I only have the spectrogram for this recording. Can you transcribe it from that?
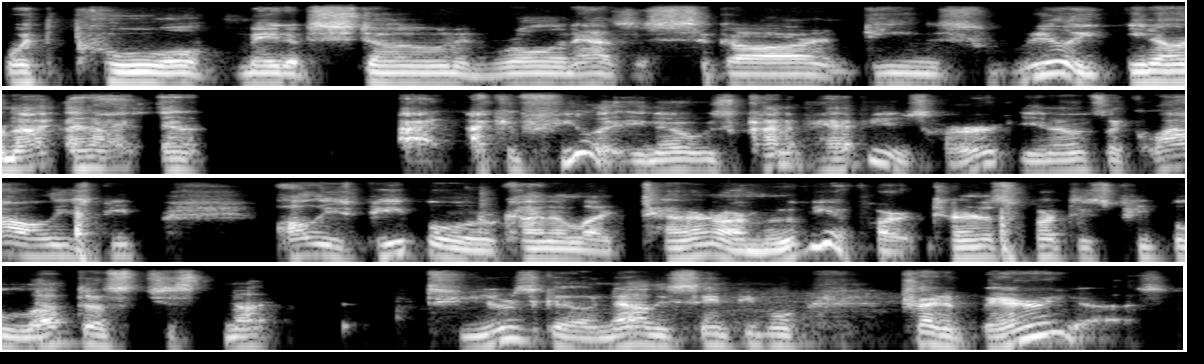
with the pool made of stone, and Roland has a cigar, and Dean's really, you know, and I and I and I, I could feel it, you know, it was kind of heavy, it was hurt, you know, it's like, wow, all these people, all these people were kind of like tearing our movie apart, tearing us apart. These people loved us just not two years ago. Now these same people trying to bury us.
